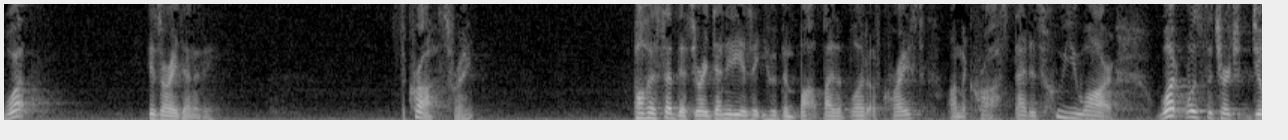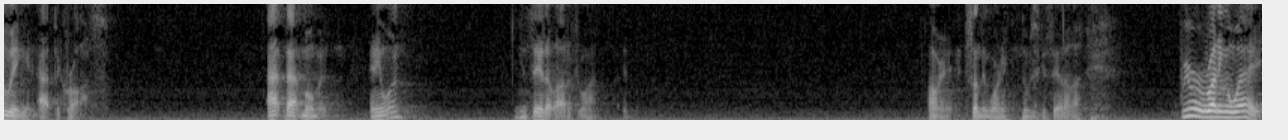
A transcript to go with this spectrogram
What is our identity. It's the cross, right? Paul has said this your identity is that you have been bought by the blood of Christ on the cross. That is who you are. What was the church doing at the cross? At that moment? Anyone? You can say it out loud if you want. All right, it's Sunday morning. Nobody's going to say it out loud. We were running away.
